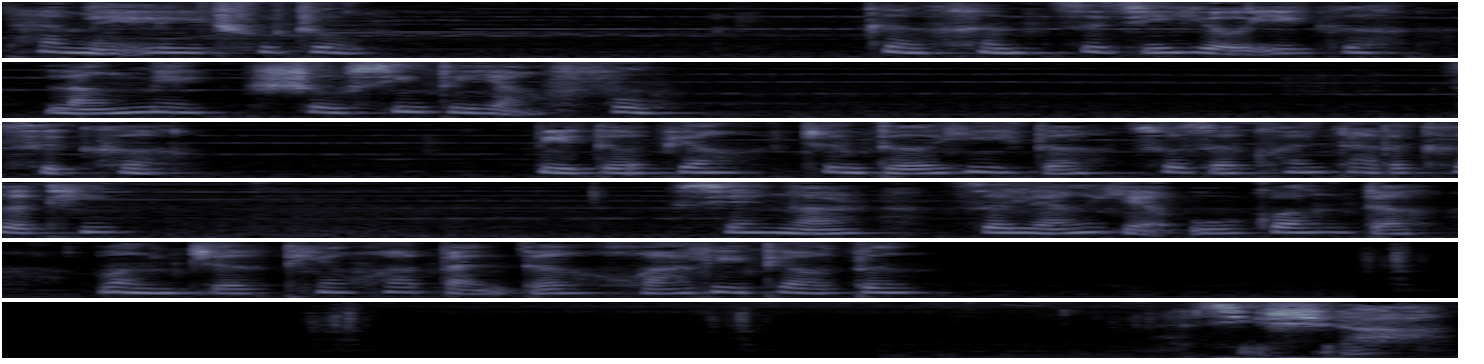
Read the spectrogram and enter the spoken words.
太美丽出众，更恨自己有一个狼命兽心的养父。此刻。李德彪正得意的坐在宽大的客厅，仙儿则两眼无光的望着天花板的华丽吊灯。其实啊，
